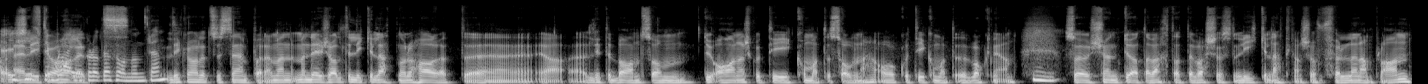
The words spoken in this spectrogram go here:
skifte liker å ha bleie litt- klokka sånn omtrent. liker å ha litt system på det, men, men det er ikke alltid like lett når du har et, ja, et lite barn som du aner ikke når kommer til å sovne, og når kommer til å våkne igjen. Mm. Så skjønte jo etter hvert at det var ikke like lett kanskje å følge den planen.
